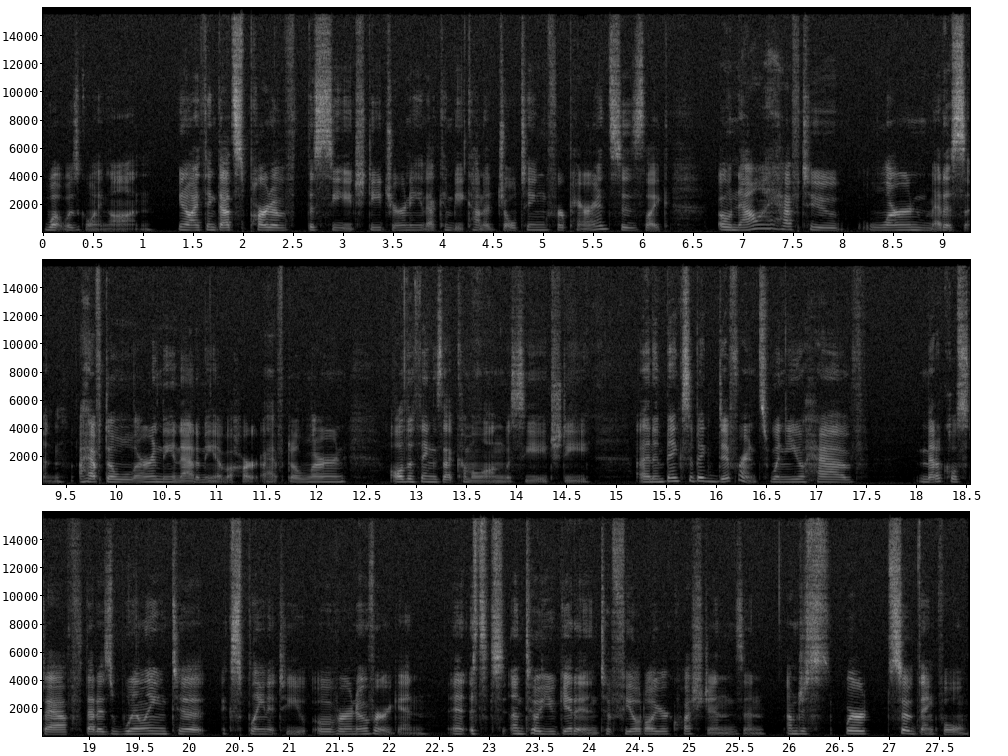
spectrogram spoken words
what was going on. You know, I think that's part of the CHD journey that can be kind of jolting for parents is like, oh, now I have to learn medicine. I have to learn the anatomy of a heart. I have to learn all the things that come along with CHD. And it makes a big difference when you have medical staff that is willing to explain it to you over and over again. And it's until you get it and to field all your questions. And i'm just we're so thankful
